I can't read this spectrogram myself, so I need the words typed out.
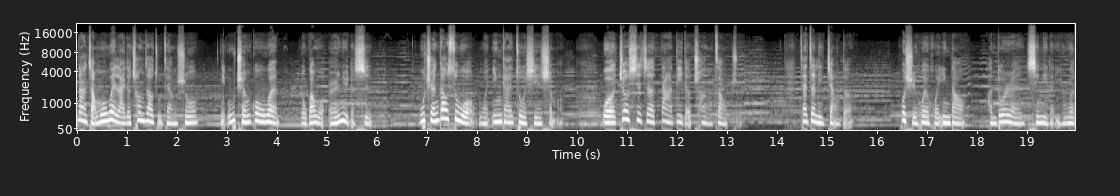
那掌握未来的创造主这样说：“你无权过问有关我儿女的事，无权告诉我我应该做些什么。我就是这大地的创造主。”在这里讲的，或许会回应到很多人心里的疑问：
